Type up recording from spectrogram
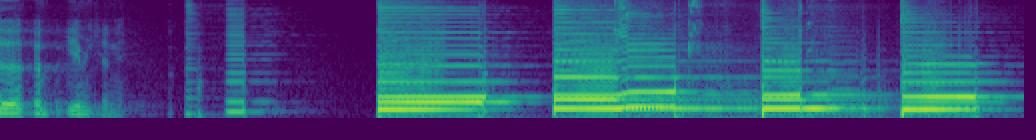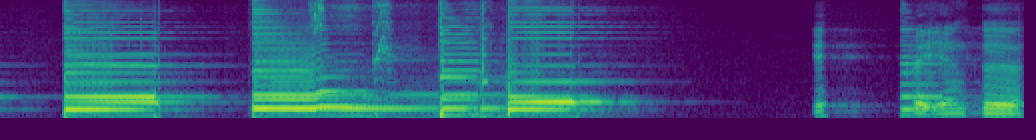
Kita akan pergi macam ni. Okay, fret yang ke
